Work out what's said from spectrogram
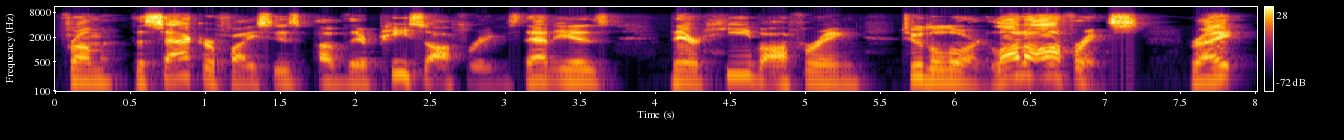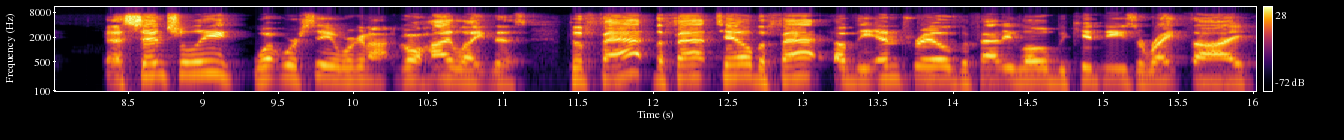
from the sacrifices of their peace offerings. That is, their heave offering to the Lord. A lot of offerings, right? Essentially, what we're seeing, we're going to go highlight this. The fat, the fat tail, the fat of the entrails, the fatty lobe, the kidneys, the right thigh,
